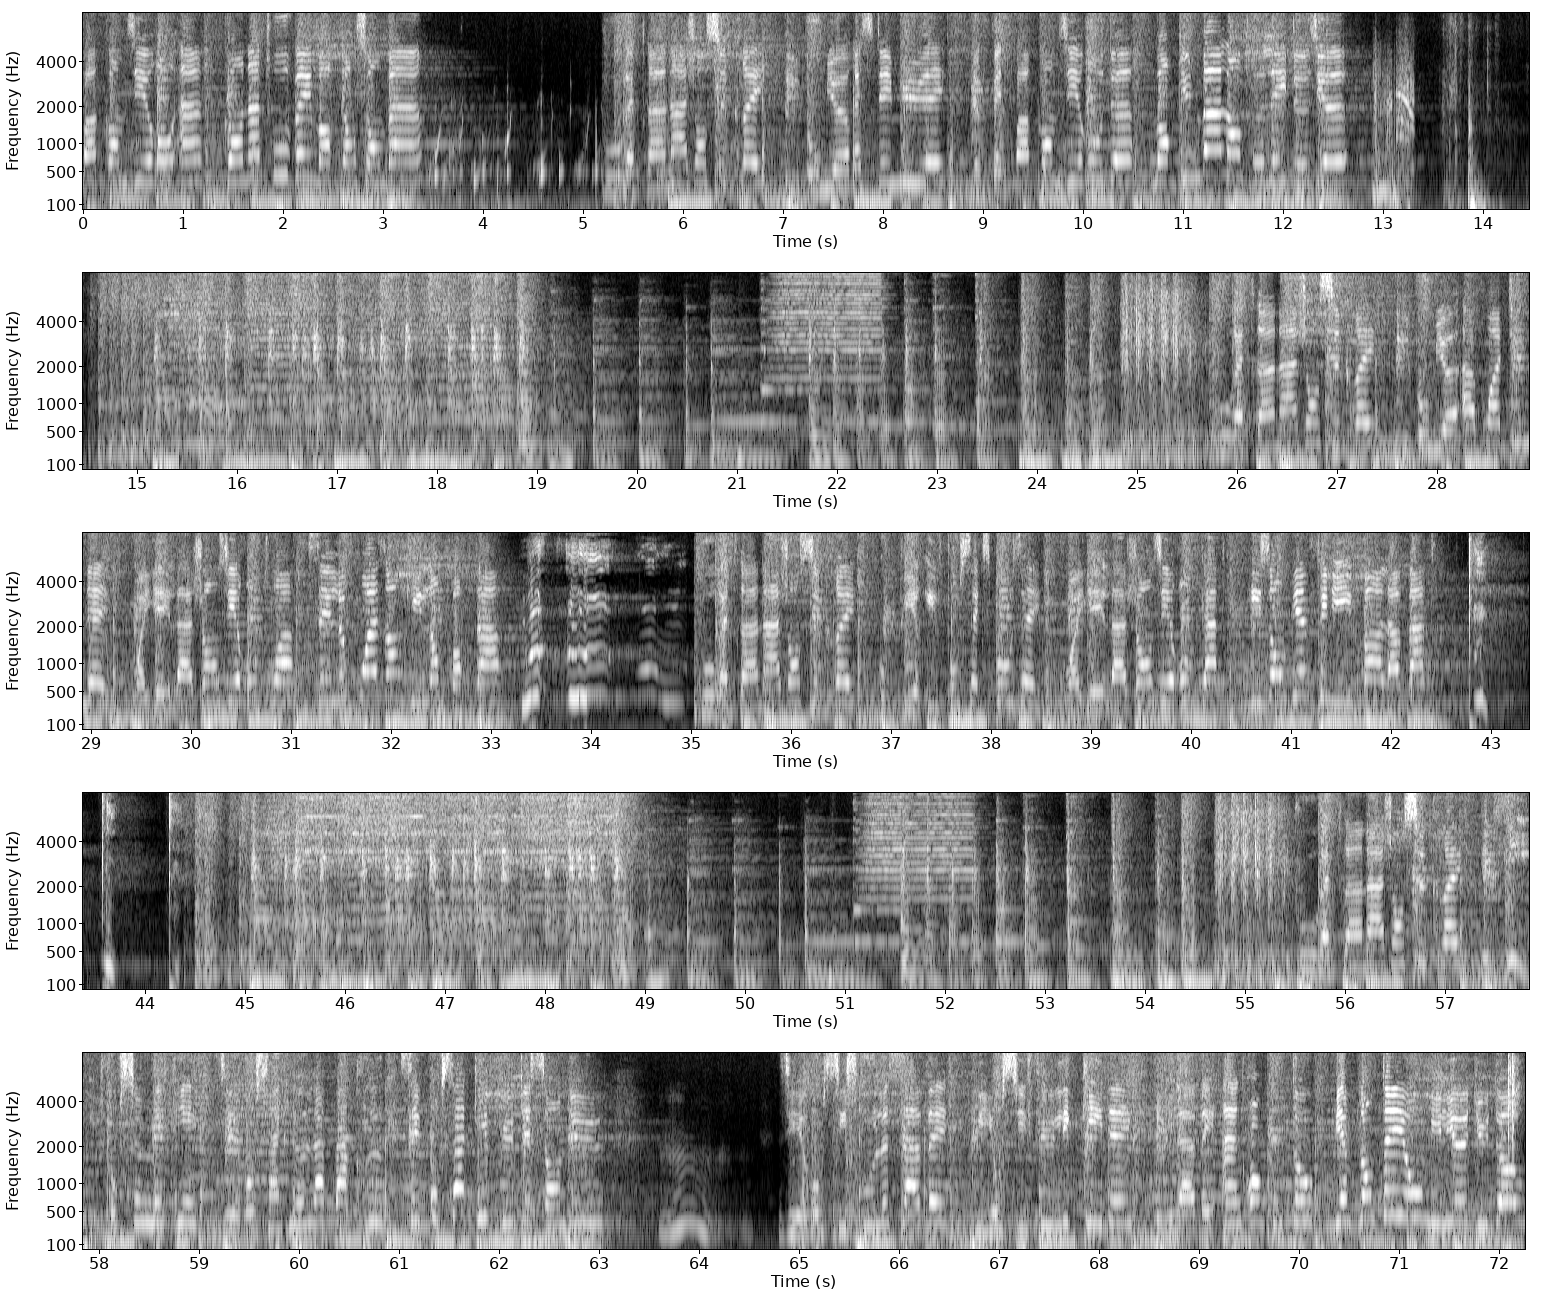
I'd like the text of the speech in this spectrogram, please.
Pas comme 01 qu'on a trouvé mort dans son bain. Pour être un agent secret, il vaut mieux rester muet. Ne faites pas comme 02, mort d'une balle entre les deux yeux. Voyez l'agent 03, c'est le poison qui l'emporta. Pour être un agent secret, au pire il faut s'exposer. Voyez l'agent 04, ils ont bien fini par l'abattre. Pour faut se méfier. 05 ne l'a pas cru, c'est pour ça qu'il fut descendu. Hmm. 06, vous le savez, lui aussi fut liquidé. Il avait un grand couteau bien planté au milieu du dos.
